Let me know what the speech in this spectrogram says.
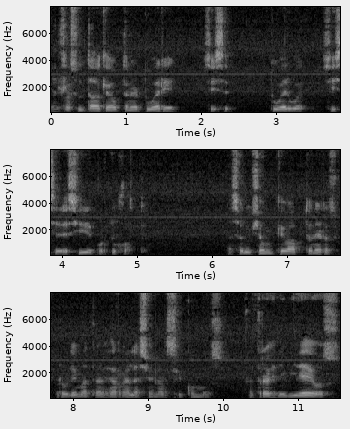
el resultado que va a obtener tu héroe si se, tu héroe si se decide por tu host. La solución que va a obtener a su problema a través de relacionarse con vos, a través de videos,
